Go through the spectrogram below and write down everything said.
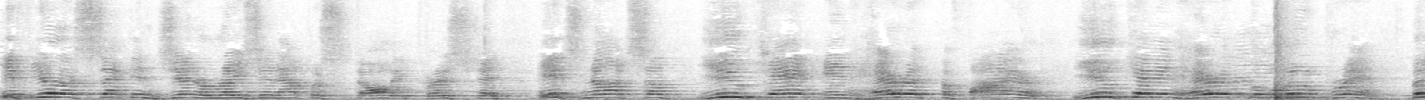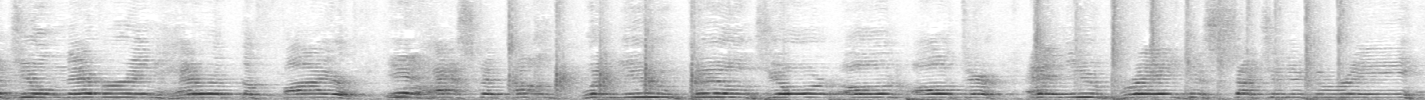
If you're a second generation apostolic Christian, it's not some, you can't inherit the fire. You can inherit the blueprint but you'll never inherit the fire. It has to come when you build your own altar and you pray to such a degree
